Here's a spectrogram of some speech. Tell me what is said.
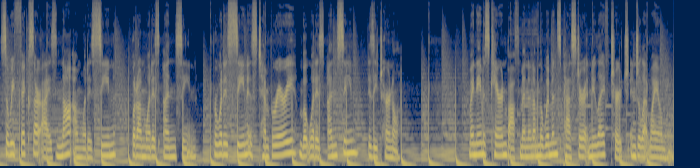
"So we fix our eyes not on what is seen, but on what is unseen. For what is seen is temporary, but what is unseen is eternal." My name is Karen Boffman, and I'm the women's pastor at New Life Church in Gillette, Wyoming.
